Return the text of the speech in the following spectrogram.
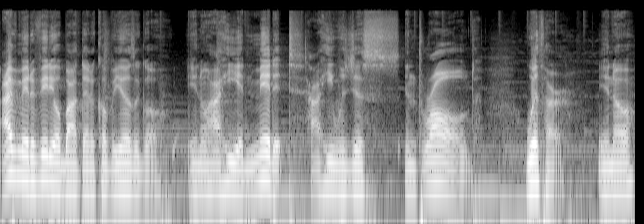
I've made a video about that a couple years ago. You know, how he admitted how he was just enthralled with her. You know,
